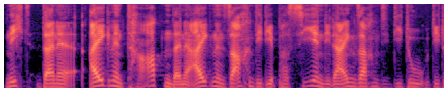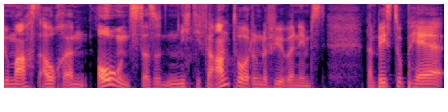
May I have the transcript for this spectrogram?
nicht deine eigenen Taten, deine eigenen Sachen, die dir passieren, die eigenen Sachen, die, die, du, die du machst, auch ähm, ownst, also nicht die Verantwortung dafür übernimmst, dann bist du per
